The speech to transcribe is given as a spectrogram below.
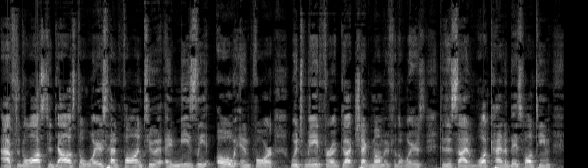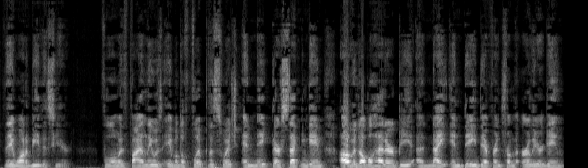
After the loss to Dallas, the Warriors had fallen to a measly 0-4, which made for a gut check moment for the Warriors to decide what kind of baseball team they want to be this year. Philomath finally was able to flip the switch and make their second game of a doubleheader be a night and day difference from the earlier game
